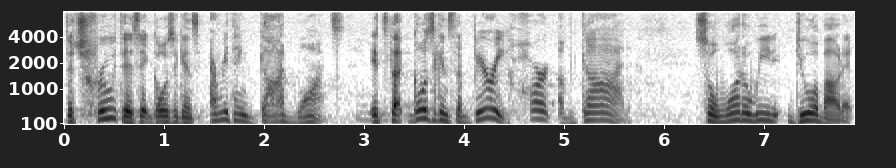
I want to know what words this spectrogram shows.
The truth is, it goes against everything God wants. It goes against the very heart of God. So, what do we do about it?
